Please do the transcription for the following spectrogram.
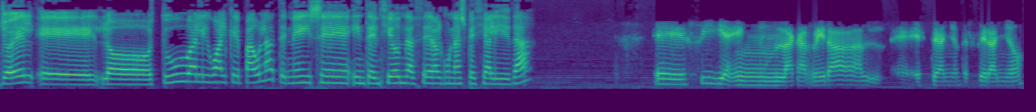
Joel, eh, lo, ¿tú al igual que Paula tenéis eh, intención de hacer alguna especialidad? Eh, sí, en la carrera, eh, este año, en tercer año,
